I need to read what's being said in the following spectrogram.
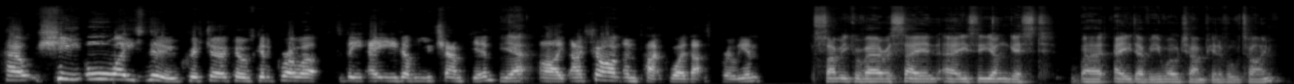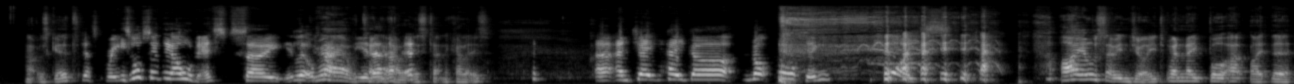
how she always knew Chris Jericho was going to grow up to be AEW champion. Yeah, I, I can't unpack why that's brilliant. Sammy Guevara saying uh, he's the youngest uh, AEW world champion of all time. That was good. He's also the oldest, so a little Yeah, fact, well, technicalities, technicalities. Uh, and Jake Hager not talking twice. yeah. I also enjoyed when they brought up like the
